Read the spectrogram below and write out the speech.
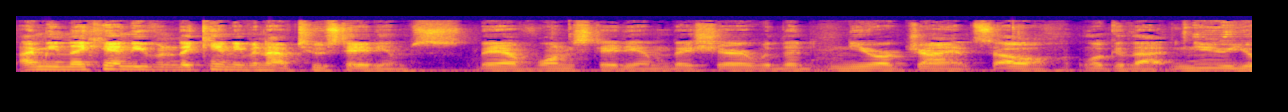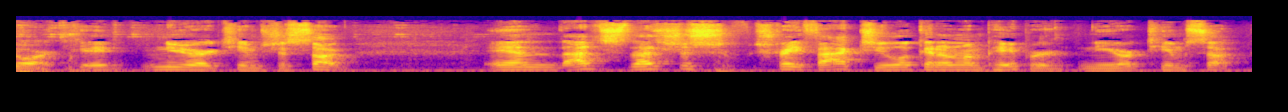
I mean, they can't even they can't even have two stadiums. They have one stadium they share with the New York Giants. Oh, look at that, New York. It, New York teams just suck, and that's that's just straight facts. You look at it on paper, New York teams suck.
